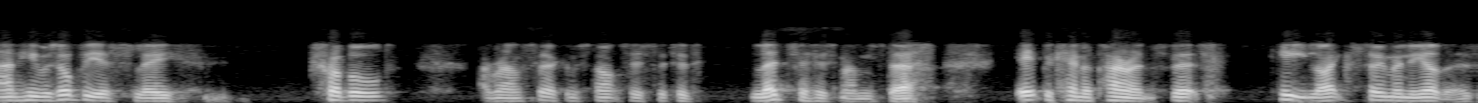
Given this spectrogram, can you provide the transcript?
and he was obviously troubled around circumstances that had led to his mum's death, it became apparent that he, like so many others,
